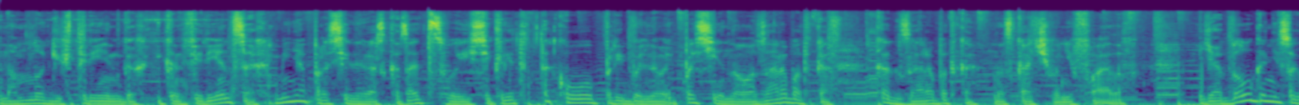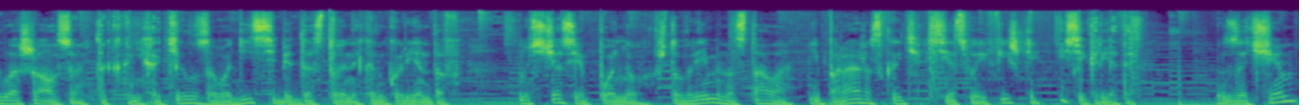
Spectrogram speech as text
На многих тренингах и конференциях меня просили рассказать свои секреты такого прибыльного и пассивного заработка, как заработка на скачивании файлов. Я долго не соглашался, так как не хотел заводить себе достойных конкурентов – но сейчас я понял, что время настало и пора раскрыть все свои фишки и секреты. Зачем?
